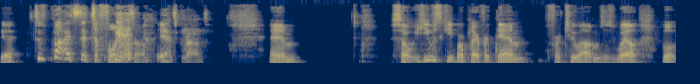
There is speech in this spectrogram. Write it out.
Yeah, it's a, it's, a fine song. Yeah. it's grand. Um, so he was the keyboard player for them for two albums as well. But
